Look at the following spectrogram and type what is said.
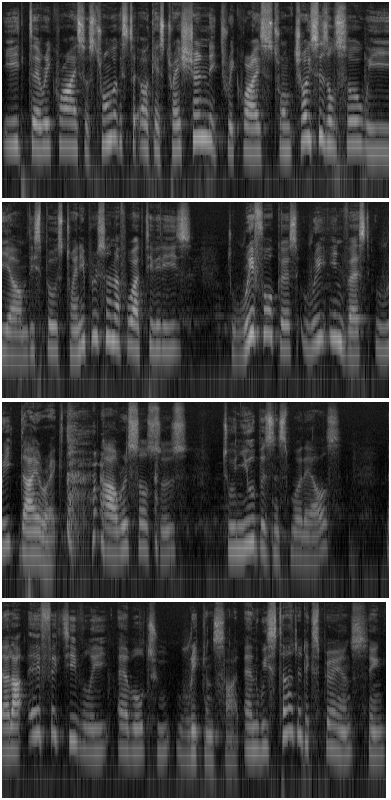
It uh, requires a strong orchestration. It requires strong choices also. We um, dispose 20% of our activities to refocus, reinvest, redirect our resources to new business models that are effectively able to reconcile. And we started experiencing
